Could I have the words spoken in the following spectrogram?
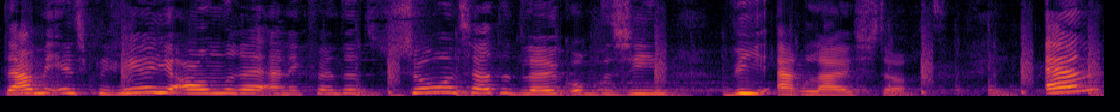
Daarmee inspireer je anderen en ik vind het zo ontzettend leuk om te zien wie er luistert. En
